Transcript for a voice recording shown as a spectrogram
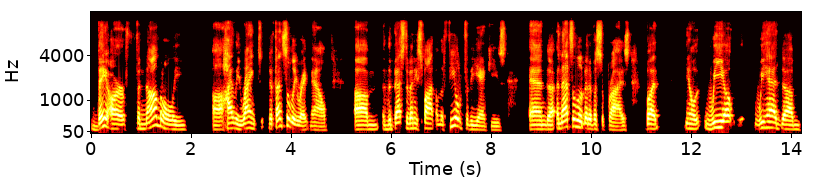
they are phenomenally uh, highly ranked defensively right now, um, the best of any spot on the field for the Yankees, and uh, and that's a little bit of a surprise, but you know, we uh, we had um,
